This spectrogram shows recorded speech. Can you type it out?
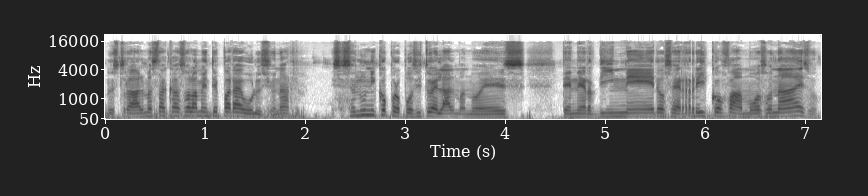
Nuestra alma está acá solamente para evolucionar. Ese es el único propósito del alma, no es tener dinero, ser rico, famoso, nada de eso.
